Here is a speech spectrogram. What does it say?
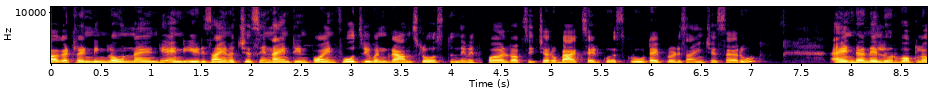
బాగా ట్రెండింగ్లో ఉన్నాయండి. అండ్ ఈ డిజైన్ వచ్చేసి nineteen point four three one గ్రామ్స్లో వస్తుంది విత్ పర్ల్ డ్రాప్స్ ఇచ్చారు. బ్యాక్ సైడ్ కూడా స్క్రూ టైప్లో డిజైన్ చేశారు. అండ్ నెల్లూరు వర్క్లో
